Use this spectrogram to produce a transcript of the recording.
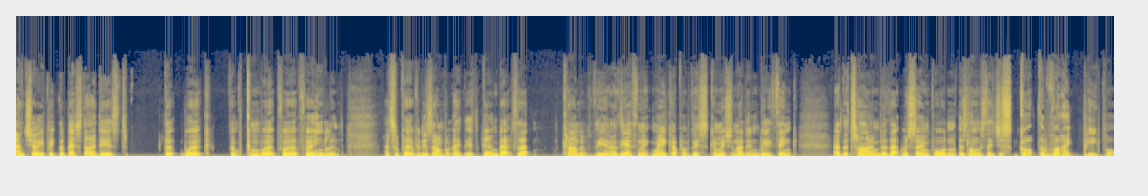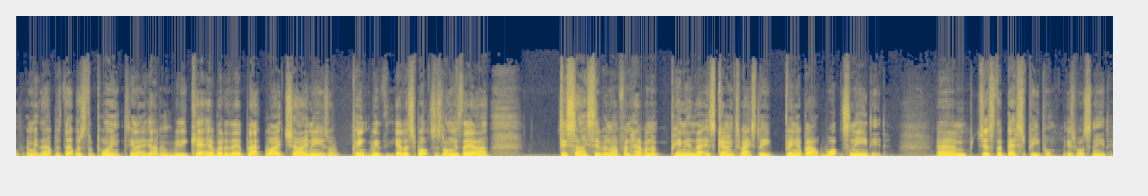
and cherry pick the best ideas to, that work that can work for, for England. That's a perfect example. It's going back to that kind of you know the ethnic makeup of this commission. I didn't really think at the time that that was so important. As long as they just got the right people. I mean that was that was the point. You know I don't really care whether they're black, white, Chinese, or pink with yellow spots. As long as they are decisive enough and have an opinion that is going to actually bring about what's needed. Um, just the best people is what's needed.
